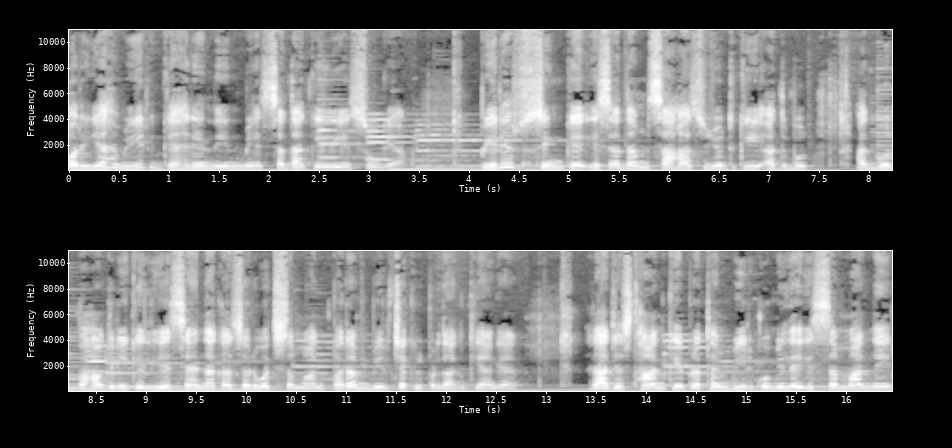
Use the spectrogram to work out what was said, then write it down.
और यह वीर गहरी नींद में सदा के लिए सो गया। पीरू सिंह के इस अदम साहस युद्ध की अद्भुत अद्भुत बहादुरी के लिए सेना का सर्वोच्च सम्मान परम वीर चक्र प्रदान किया गया। राजस्थान के प्रथम वीर को मिले इस सम्मान ने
